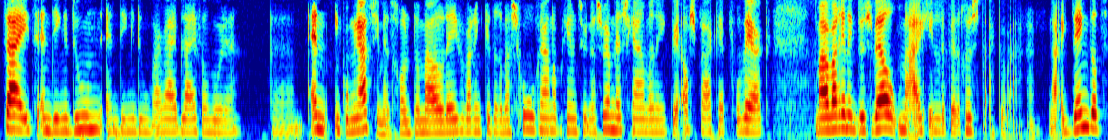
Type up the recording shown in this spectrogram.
tijd en dingen doen. En dingen doen waar wij blij van worden. Um, en in combinatie met gewoon het normale leven, waarin kinderen naar school gaan, op een gegeven moment naar zwemles gaan, waarin ik weer afspraken heb voor werk. Maar waarin ik dus wel mijn eigen innerlijke rust blijf bewaren. Nou, ik denk dat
